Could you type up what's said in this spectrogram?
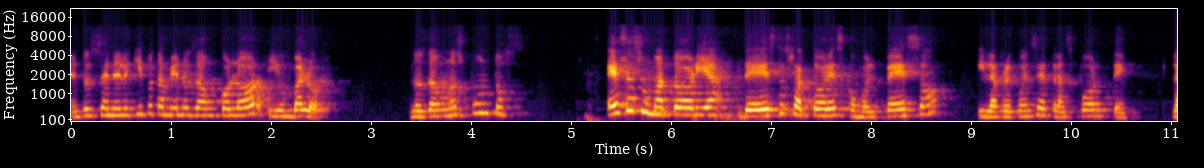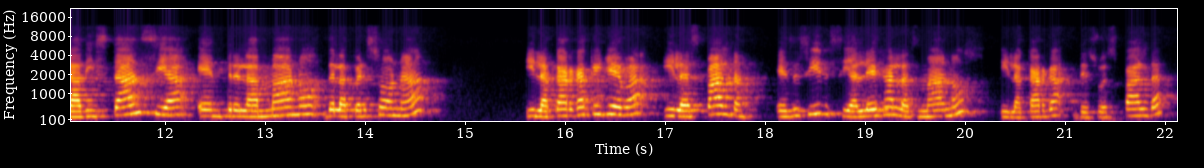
Entonces en el equipo también nos da un color y un valor. Nos da unos puntos. Esa sumatoria de estos factores como el peso y la frecuencia de transporte, la distancia entre la mano de la persona y la carga que lleva y la espalda. Es decir, si aleja las manos y la carga de su espalda,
